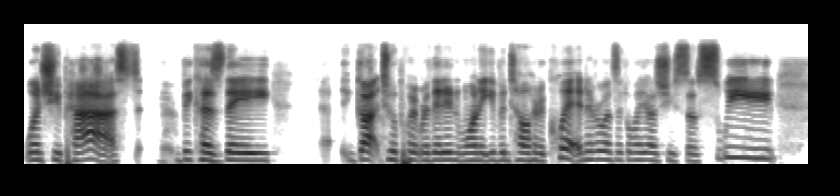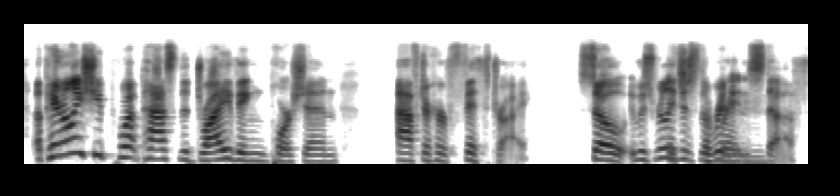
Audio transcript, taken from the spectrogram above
when she passed Yeah. because they uh, got to a point where they didn't want to even tell her to quit and everyone's like oh my god she's so sweet apparently she p- passed the driving portion after her fifth try so it was really just, just the, written, written. stuff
